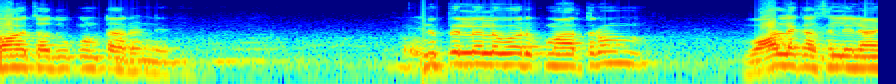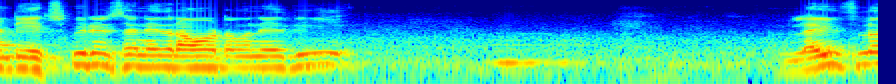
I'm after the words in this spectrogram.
బాగా చదువుకుంటారనేది. చిన్న పిల్లల వరకు మాత్రం వాళ్ళకి అసలు ఇలాంటి ఎక్స్పీరియన్స్ అనేది రావటం అనేది లైఫ్లో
